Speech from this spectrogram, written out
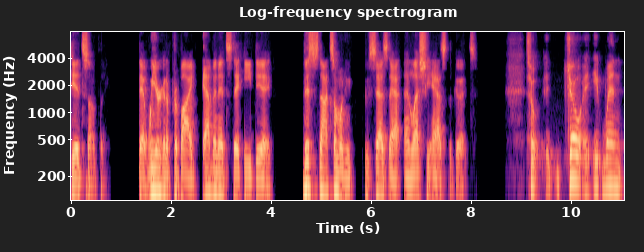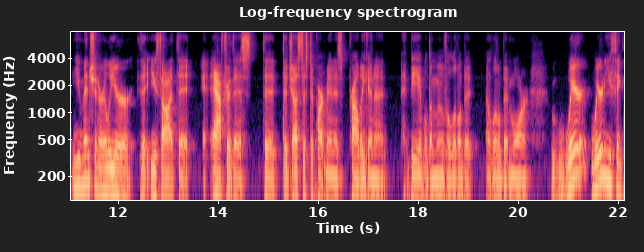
did something. That we are going to provide evidence that he did. This is not someone who who says that unless she has the goods. So, uh, Joe, when you mentioned earlier that you thought that after this, the the Justice Department is probably going to be able to move a little bit a little bit more. Where where do you think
